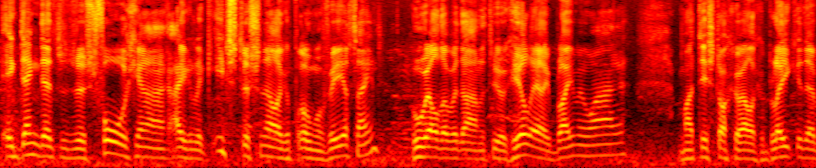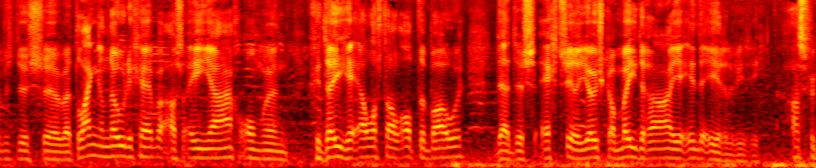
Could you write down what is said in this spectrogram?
Ik denk dat we dus vorig jaar eigenlijk iets te snel gepromoveerd zijn. Hoewel dat we daar natuurlijk heel erg blij mee waren. Maar het is toch wel gebleken dat we dus uh, wat langer nodig hebben als één jaar... om een gedegen elftal op te bouwen... dat dus echt serieus kan meedraaien in de eredivisie. Als we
